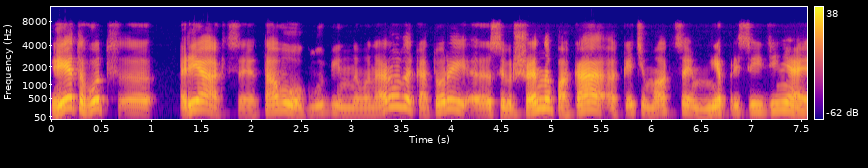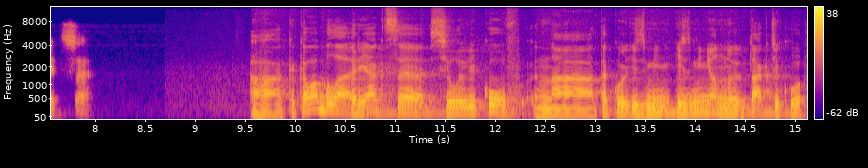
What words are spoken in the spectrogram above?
И это вот реакция того глубинного народа, который э, совершенно пока к этим акциям не присоединяется. А какова была реакция силовиков на такую измененную тактику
